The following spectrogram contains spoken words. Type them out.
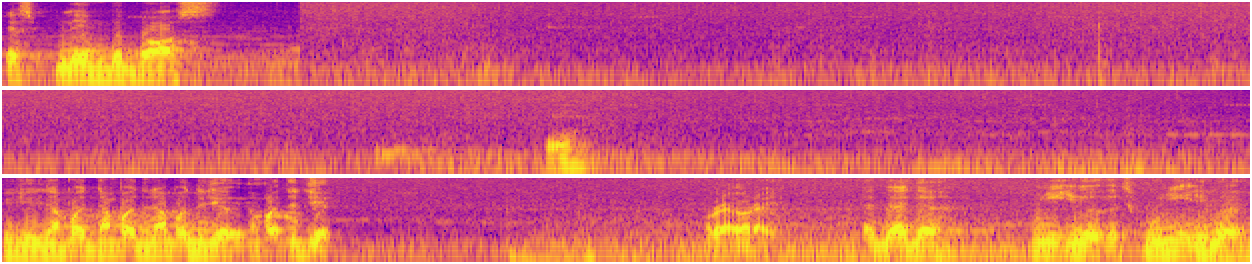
Just blame the boss. Okay. Je, nampak, nampak tu, nampak tu je, nampak tu je. Alright, alright. Ada, ada. Bunyi juga, bunyi juga.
